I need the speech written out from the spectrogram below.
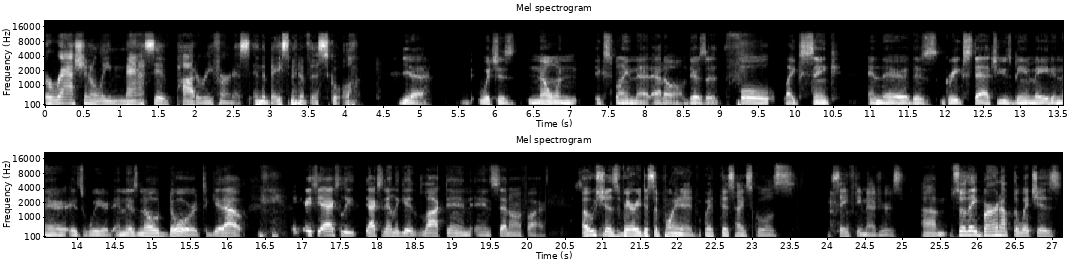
irrationally massive pottery furnace in the basement of this school Yeah, which is no one explained that at all. There's a full like sink in there. There's Greek statues being made in there. It's weird, and there's no door to get out in case you actually accidentally get locked in and set on fire. So, OSHA's very disappointed with this high school's safety measures. Um, so they burn up the witches,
